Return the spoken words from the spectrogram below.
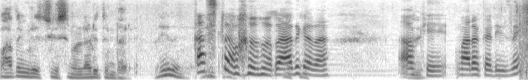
పాత వీడియోస్ చూసిన వాళ్ళు అడుగుతుంటారు. లేదు. కష్టం. రాదు కదా. ఓకే. మరొక డిజైన్.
